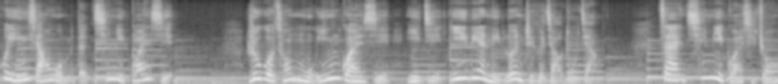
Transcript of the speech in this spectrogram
会影响我们的亲密关系。如果从母婴关系以及依恋理论这个角度讲，在亲密关系中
